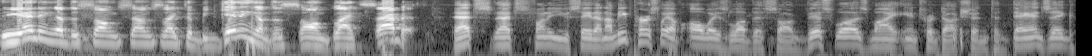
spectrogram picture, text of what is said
The ending of the song sounds like the beginning of the song Black Sabbath. That's that's funny you say that. Now, me personally, I've always loved this song. This was my introduction to Danzig,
